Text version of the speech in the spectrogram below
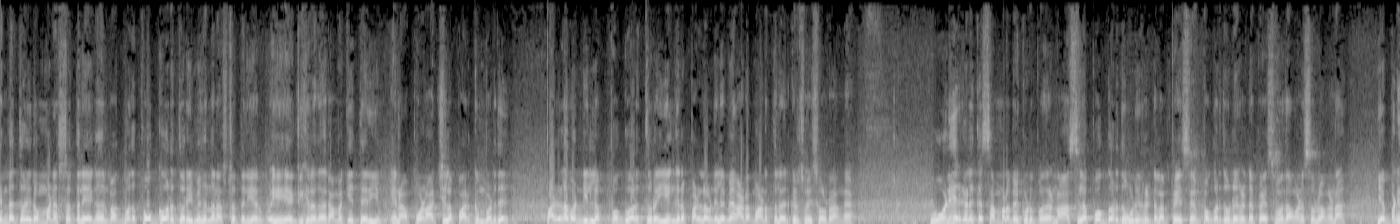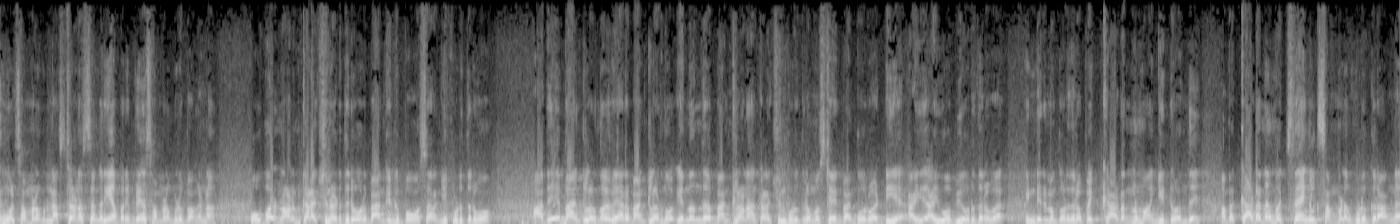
எந்த துறை ரொம்ப நஷ்டத்தில் இயங்குதுன்னு பார்க்கும்போது போக்குவரத்து துறை மிகுந்த நஷ்டத்தில் இயங்குகிறது. நமக்கே தெரியும். ஏன்னா போன ஆட்சியில் பார்க்கும்பொழுது பல்லவன் இல்லம் போக்குவரத்து துறை இயங்குற பல்லவன் நிலமே அடமானத்தில் இருக்குன்னு சொல்லி சொல்கிறாங்க ஊழியர்களுக்கு சம்பளமே கொடுப்பது. நான் சில போக்குவரத்து ஊழியர்கள்ட்டலாம் பேசுவேன். போக்குவரத்து ஊழியர்கள்ட்ட பேசும்போது அவங்க என்ன சொல்லுவாங்கன்னா எப்படி உங்களுக்கு சம்பளம் நஷ்ட நஷ்டங்கிறீங்க அப்புறம் எப்படி சம்பளம் கொடுப்பாங்கன்னா ஒவ்வொரு நாளும் கலெக்ஷன் எடுத்துகிட்டு ஒரு பேங்க்குக்கு போவோம். சார் அங்கே கொடுத்துருவோம். அதே பேங்க்கில் இருந்தோ வேறு பேங்க்கில் இருந்தோ எந்தெந்த பேங்க்கில் நான் கலெக்ஷன் கொடுக்குறோமோ ஸ்டேட் பேங்க் ஒரு வாட்டி ஐ ஐஓபி ஒரு தடவை இந்தியன் பேங்க் ஒரு தடவை போய் கடன் வாங்கிட்டு வந்து அந்த கடனை வச்சு தான் எங்களுக்கு சம்பளம் கொடுக்குறாங்க.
